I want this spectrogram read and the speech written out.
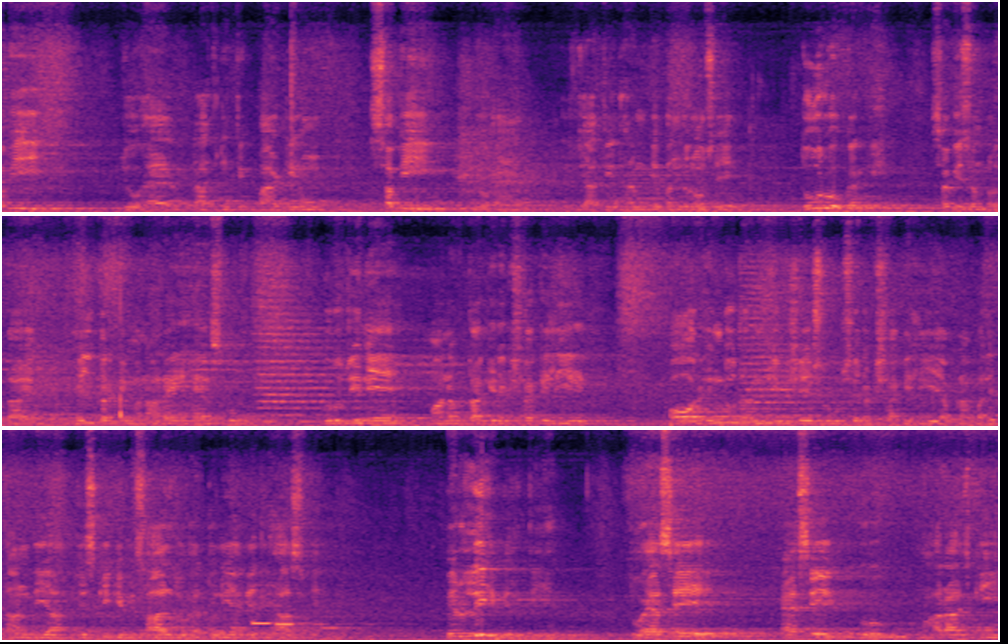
सभी जो है राजनीतिक पार्टियों, सभी जो हैं जाति धर्म के बंधनों से दूर होकर के सभी संप्रदाय मिल कर के मना रहे हैं इसको। गुरु जी ने मानवता की रक्षा के लिए और हिंदू धर्म की विशेष रूप से रक्षा के लिए अपना बलिदान दिया, जिसकी की मिसाल जो है दुनिया के इतिहास में बिरली ही मिलती है। तो ऐसे ऐसे गुरु महाराज की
